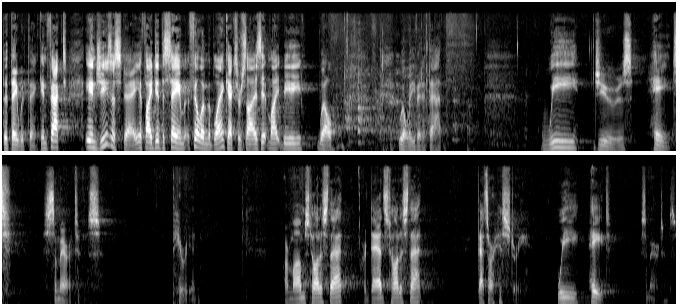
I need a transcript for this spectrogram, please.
that they would think. In fact, in Jesus' day, if I did the same fill in the blank exercise, it might be, well, we'll leave it at that we Jews hate Samaritans. Period. Our moms taught us that. Our dads taught us that. That's our history. We hate Samaritans.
